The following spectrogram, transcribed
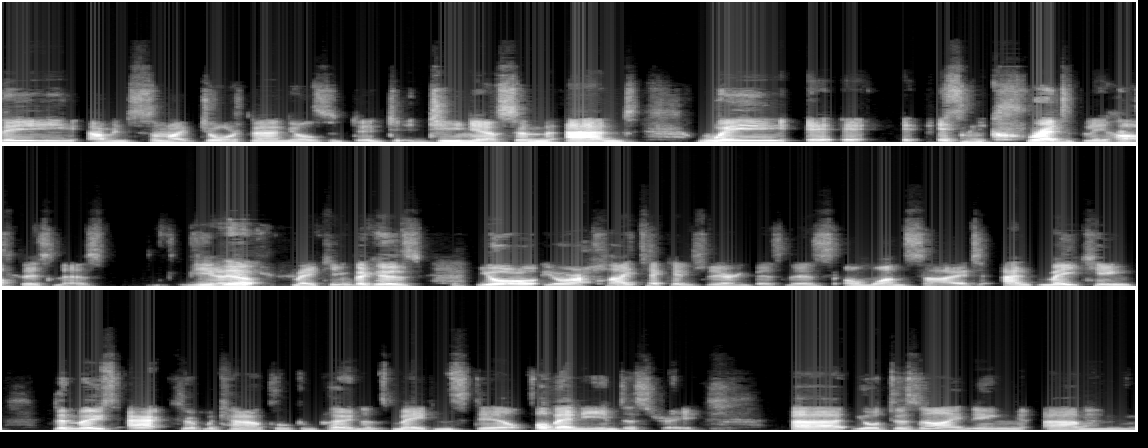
the? I mean, someone like George Daniels, genius, and and we it, it, it's an incredibly hard business you know yep. making because you're you're a high tech engineering business on one side and making the most accurate mechanical components made in steel of any industry. Uh, your designing um,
